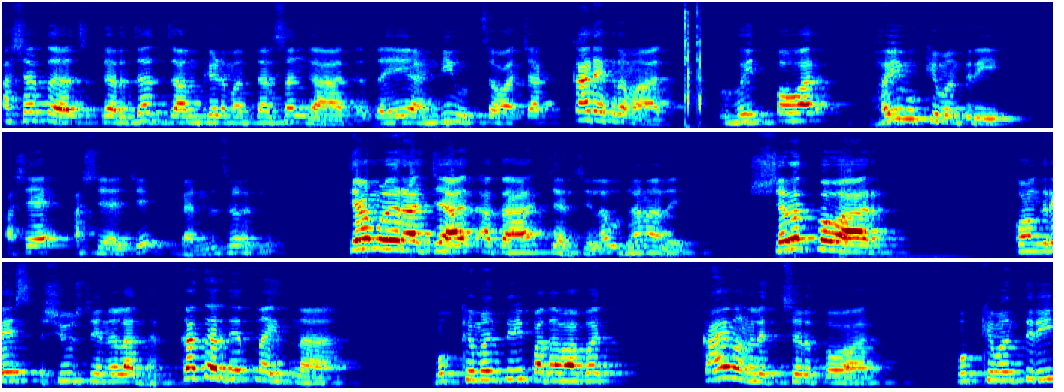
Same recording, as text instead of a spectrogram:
अशातच कर्जत जामखेड मतदारसंघात दहीहंडी उत्सवाच्या कार्यक्रमात रोहित पवार भावी मुख्यमंत्री अशा आशयाचे बॅनर झळकले. त्यामुळे राज्यात आता चर्चेला उधाण आलंय. शरद पवार काँग्रेस शिवसेनेला धक्का तर देत नाहीत ना? मुख्यमंत्री पदाबाबत काय म्हणाले शरद पवार? मुख्यमंत्री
